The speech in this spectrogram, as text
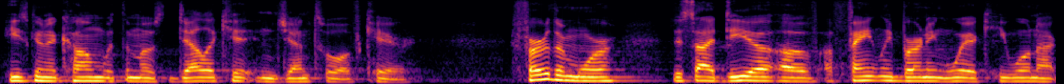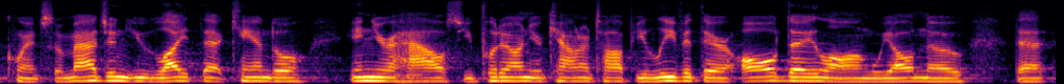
He's going to come with the most delicate and gentle of care. Furthermore, this idea of a faintly burning wick he will not quench. So imagine you light that candle in your house, you put it on your countertop, you leave it there all day long. We all know that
